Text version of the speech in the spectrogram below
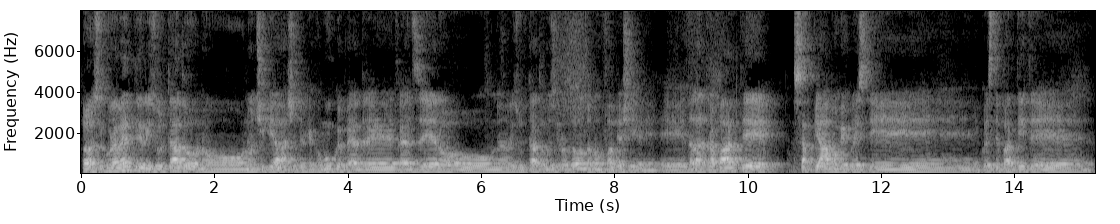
Allora, sicuramente il risultato no, non ci piace perché comunque perdere 3-0 un risultato così rotondo non fa piacere. E dall'altra parte sappiamo che questi, queste partite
